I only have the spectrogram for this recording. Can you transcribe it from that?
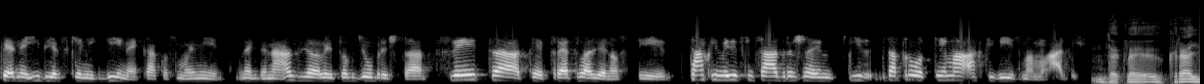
te jedne Ibijevske nigdine, kako smo je mi negde nazivali, tog džubrišta sveta, te preplavljenosti takvim medijskim sadržajem i zapravo tema aktivizma mladih. Dakle, Kralj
